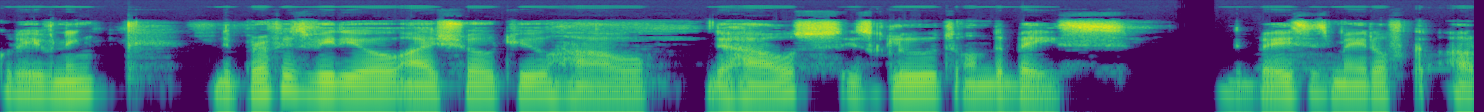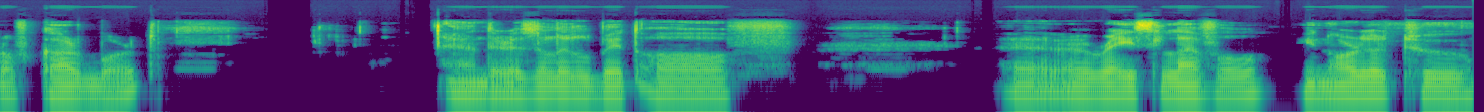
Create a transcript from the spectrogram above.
Good evening. In the previous video I showed you how the house is glued on the base. The base is made of out of cardboard and there is a little bit of uh, raised level in order to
